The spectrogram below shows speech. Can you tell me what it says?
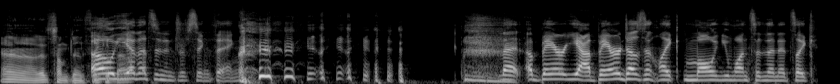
I don't know. That's something to think Oh about. yeah, that's an interesting thing. that a bear, yeah, a bear doesn't like maul you once and then it's like,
